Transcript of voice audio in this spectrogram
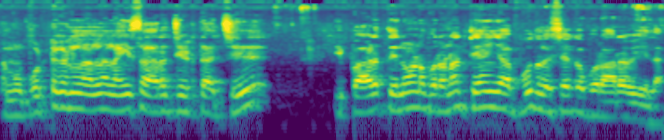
நம்ம பொட்டுக்கடலை நல்லா நைஸாக அரைச்சி எடுத்தாச்சு. இப்போ அடுத்து என்ன போகிறோம்னா தேங்காய் பூ இதில் சேர்க்க போகிறோம் அரவையில்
